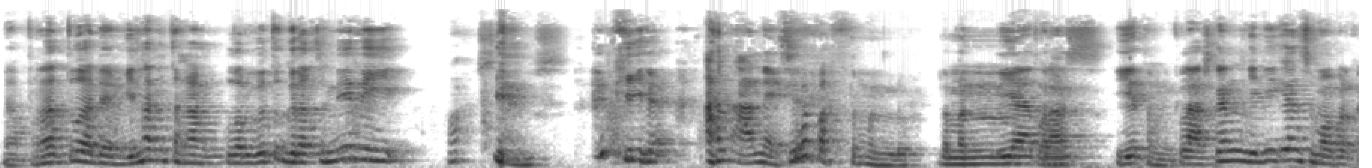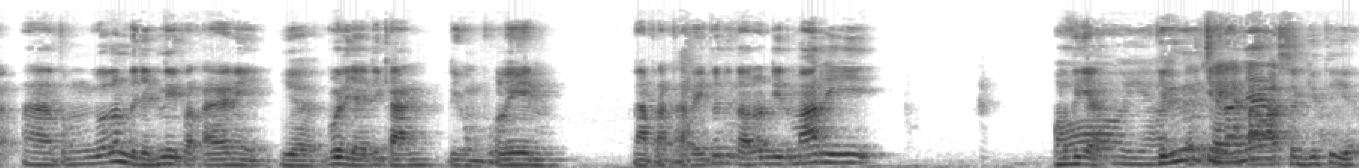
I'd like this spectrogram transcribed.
Nah pernah tuh ada yang bilang cangkang telur gue tuh gerak sendiri. Ah serius? Iya. An aneh. Siapa? Temen lu? Temen iya temen, kelas. iya temen kelas. Kan jadi kan semua perka- nah, temen gue kan udah jadi nih prakarya nih. Iya. Gue udah jadi kan dikumpulin. Nah prakarya itu ditaruh di lemari. Ngerti nggak? iya. Jadi ini kayak ceritanya- talase gitu ya?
